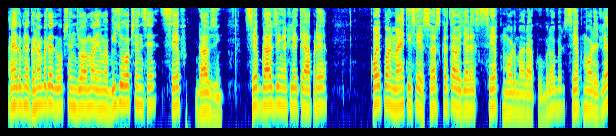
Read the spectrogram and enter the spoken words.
અહીંયા તમને ઘણા બધા જ ઓપ્શન જોવા મળે. એમાં બીજો ઓપ્શન છે સેફ બ્રાઉઝિંગ સેફ બ્રાઉઝિંગ એટલે કે આપણે કોઈ પણ માહિતી છે સર્ચ કરતા હોય ત્યારે સેફ મોડમાં રાખવું, બરાબર? સેફ મોડ એટલે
